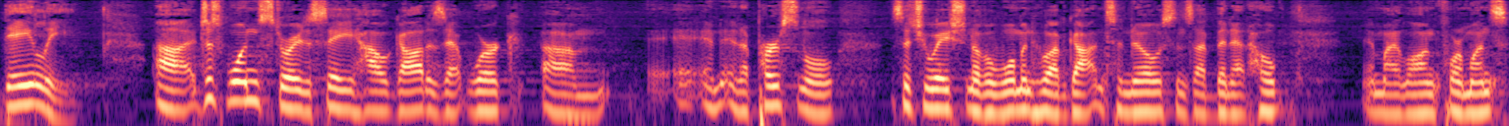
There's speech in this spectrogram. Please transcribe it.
daily. Uh, just one story to say how God is at work um, in, in, a personal situation of a woman who I've gotten to know since I've been at Hope in my long four months.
